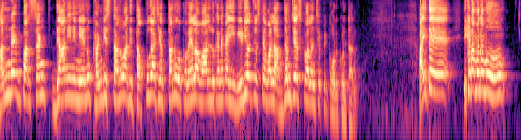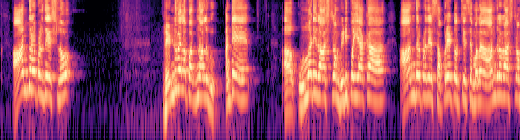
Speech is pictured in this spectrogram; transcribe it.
హండ్రెడ్ పర్సెంట్ దానిని నేను ఖండిస్తాను అది తప్పుగా చెప్తాను. ఒకవేళ వాళ్ళు కనుక ఈ వీడియో చూస్తే వాళ్ళు అర్థం చేసుకోవాలని చెప్పి కోరుకుంటాను. అయితే ఇక్కడ మనము ఆంధ్రప్రదేశ్లో రెండు వేల పద్నాలుగు అంటే ఉమ్మడి రాష్ట్రం విడిపోయాక ఆంధ్రప్రదేశ్ సపరేట్ వచ్చేసి మన ఆంధ్ర రాష్ట్రం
